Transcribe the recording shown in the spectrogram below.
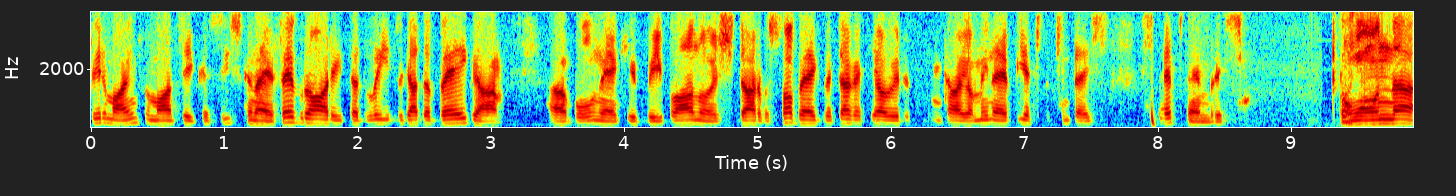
pirmā informācija, kas izskanēja februārī, tad līdz gada beigām būvnieki bija plānojuši darbus pabeigt, bet tagad jau ir, kā jau minēja, 15. septembris. Un uh,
